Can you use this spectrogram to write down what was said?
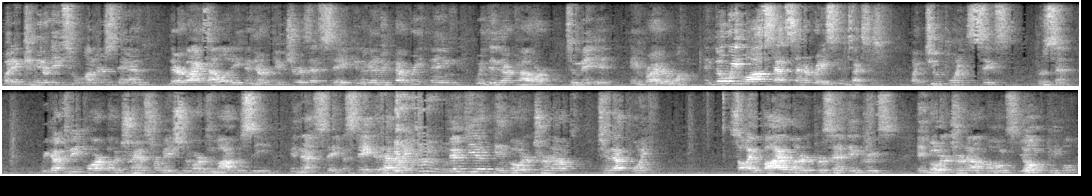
but in communities who understand their vitality and their future is at stake, and they're going to do everything within their power to make it a brighter one. And though we lost that Senate race in Texas by 2.6%, we got to be part of a transformation of our democracy in that state. A state that had ranked 50th in voter turnout to that point, saw a 500% increase in voter turnout amongst young people.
